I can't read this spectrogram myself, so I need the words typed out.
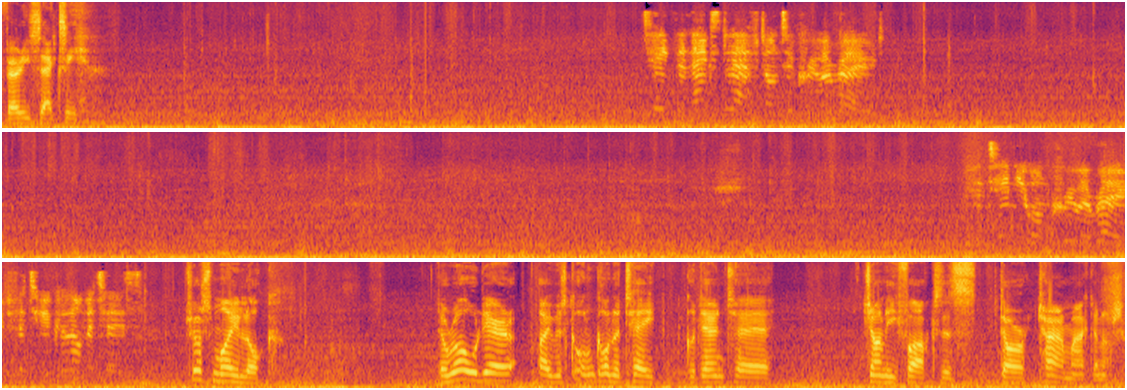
Very sexy. Take the next left onto Cruagh Road. Just my luck. The road there I was going, going to take, go down to Johnnie Fox's dirt tarmac on it.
